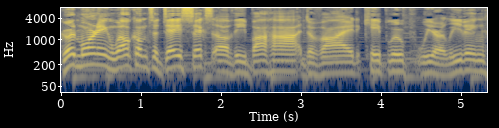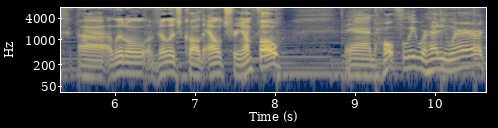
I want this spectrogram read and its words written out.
Good morning. Welcome to day six of the Baja Divide Cape Loop. We are leaving uh, a little village called El Triunfo. And hopefully we're heading where, Eric?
